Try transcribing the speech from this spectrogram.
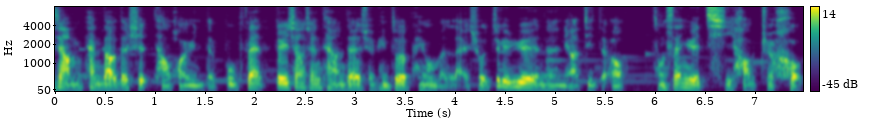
下来我们看到的是桃花运的部分，对于上升太阳在水瓶座的朋友们来说，这个月呢，你要记得哦。从三月七号之后，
